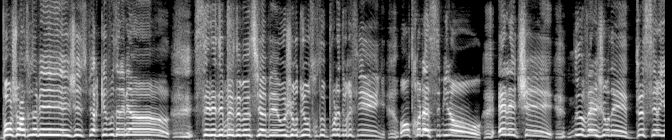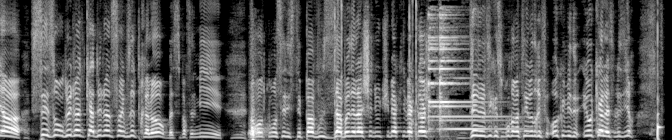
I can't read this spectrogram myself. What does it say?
Bonjour à tous amis, j'espère que vous allez bien. C'est les débriefs de Monsieur AB, aujourd'hui on se retrouve pour le débriefing entre l'AC Milan et Lecce Nouvelle journée de Serie A, saison 2024-2025, vous êtes prêts alors? Bah c'est parti l'ami Avant de commencer, n'hésitez pas à vous abonner à la chaîne YouTube, activer la cloche, des notifications pour ne rater aucun aucune vidéo et aucun laisse plaisir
